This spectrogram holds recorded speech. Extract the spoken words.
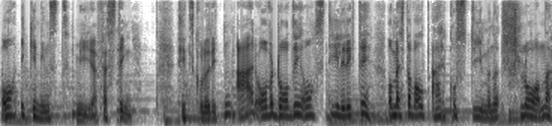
og ikke minst mye festing. Tidskoloritten er overdådig og stilriktig, og mest av alt er kostymene slående.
